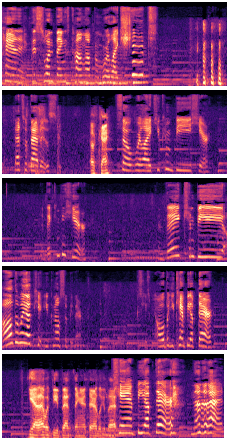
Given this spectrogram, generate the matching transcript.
panic. This is when things come up and we're like, shit. That's what that is. okay. So we're like, you can be here. And they can be here. And they can be all the way up here. You can also be there. Excuse me. Oh, but you can't be up there. Yeah, that would be a bad thing right there. Look at You that. can't be up there. None of that.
